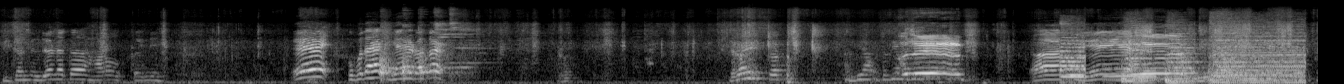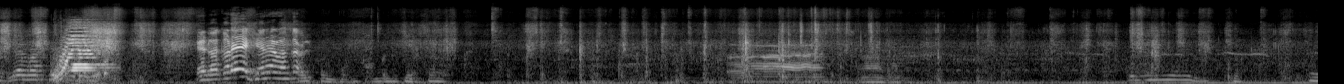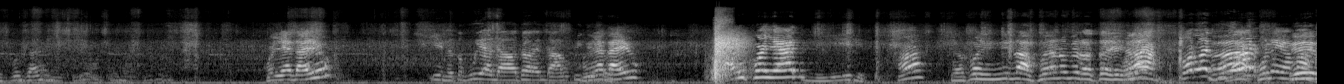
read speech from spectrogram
મિલજો ને કે હારો કઈ દે. એ ઊભો થાય ઘેર વગર જલાઈ સર. જલ્દી આવો જલ્દી. આ તો એ. વગર એ ઘેર હા. કોઈ યાદ આવ્યું? એને તો હું યાદ આવતા દારૂ પી યાદ આવ્યું આવ્યું કોઈ યાદ હા સરપંચ એમની લાફાનો મેં રહેતો હે આમાં?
